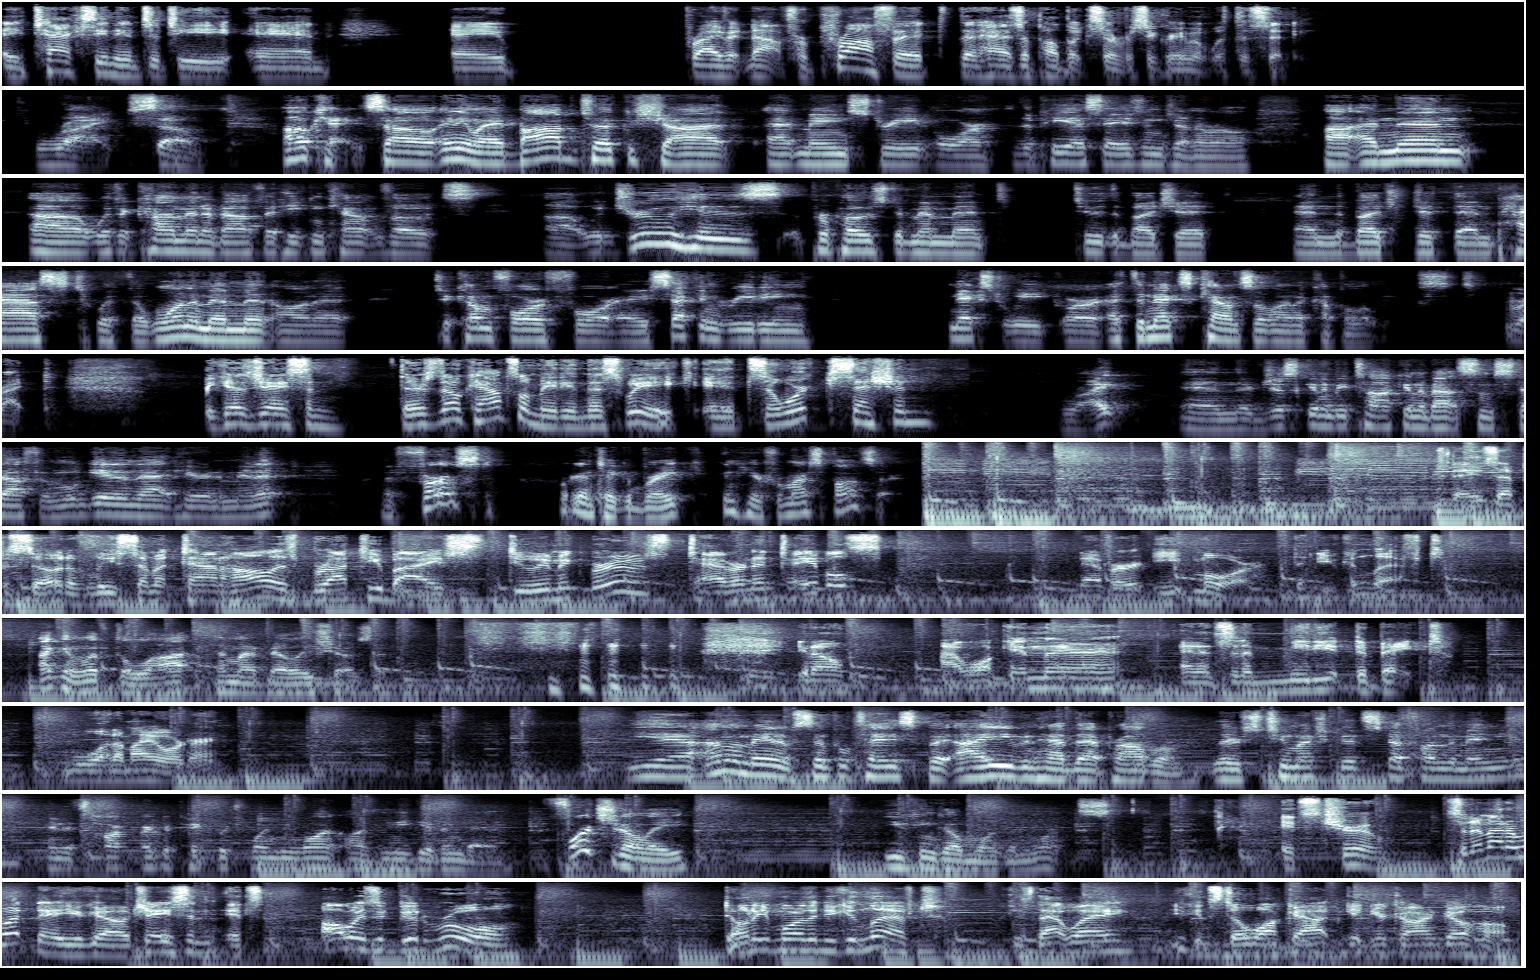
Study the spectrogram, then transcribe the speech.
a taxing entity and a private not for profit that has a public service agreement with the city. Right. So, okay. So, anyway, Bob took a shot at Main Street or the PSAs in general, uh, and then uh, with a comment about that he can count votes, uh, withdrew his proposed amendment to the budget, and the budget then passed with the one amendment on it to come forth for a second reading next week or at the next council in a couple of weeks. Right. Because, Jason, there's no council meeting this week, it's a work session. Right and they're just going to be talking about some stuff, and we'll get into that here in a minute. But first, we're going to take a break and hear from our sponsor. Today's episode of Lee's Summit Town Hall is brought to you by Stewie McBrew's Tavern and Tables. Never eat more than you can lift. I can lift a lot, and my belly shows it. you know, I walk in there, and it's an immediate debate. What am I ordering? Yeah, I'm a man of simple taste, but I even have that problem. There's too much good stuff on the menu, and it's hard to pick which one you want on any given day. Fortunately, you can go more than once. It's true. So no matter what day you go, Jason, it's always a good rule. Don't eat more than you can lift, because that way you can still walk out, get in your car, and go home.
